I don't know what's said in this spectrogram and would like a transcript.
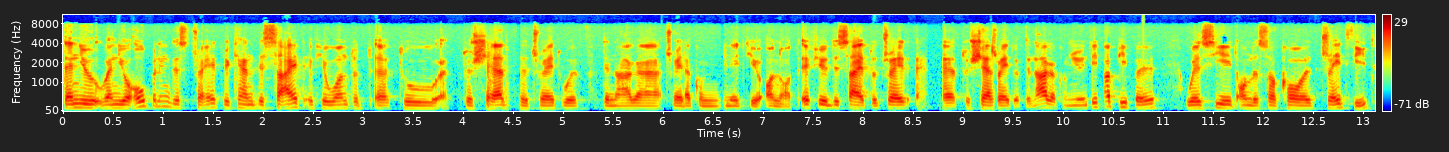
Then you, when you're opening this trade, you can decide if you want to uh, to uh, to share the trade with the Naga trader community or not. If you decide to trade uh, to share trade with the Naga community, people will see it on the so-called trade feed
